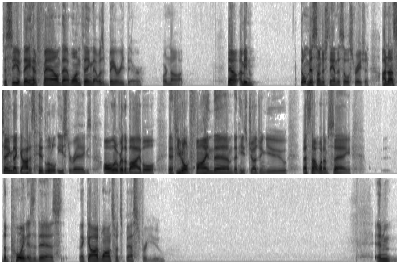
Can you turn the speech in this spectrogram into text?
to see if they had found that one thing that was buried there or not. Now, I mean, don't misunderstand this illustration. I'm not saying that God has hid little Easter eggs all over the Bible, and if you don't find them, then he's judging you. That's not what I'm saying. The point is this that God wants what's best for you. And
